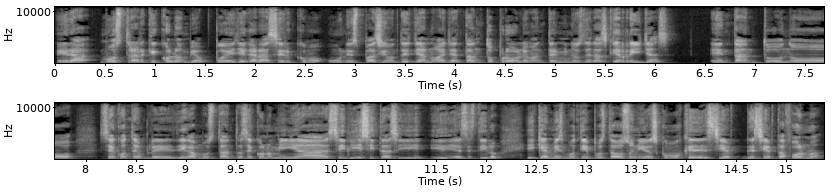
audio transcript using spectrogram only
era mostrar que Colombia puede llegar a ser como un espacio donde ya no haya tanto problema en términos de las guerrillas, en tanto no se contemple, digamos, tantas economías ilícitas y, y de ese estilo, y que al mismo tiempo Estados Unidos como que de, de cierta forma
